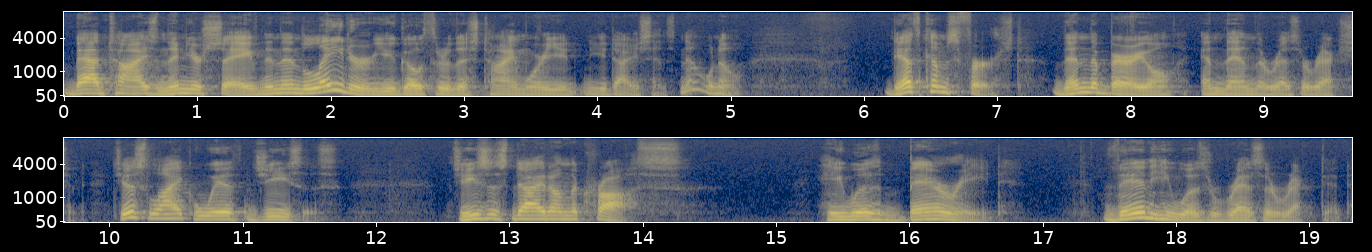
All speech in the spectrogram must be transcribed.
baptized and then you're saved, and then later you go through this time where you, you die your sins. No, no. Death comes first, then the burial, and then the resurrection. Just like with Jesus. Jesus died on the cross. He was buried. Then he was resurrected.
